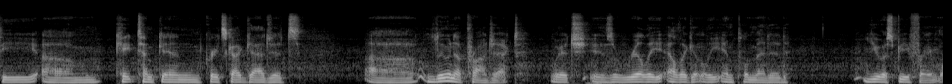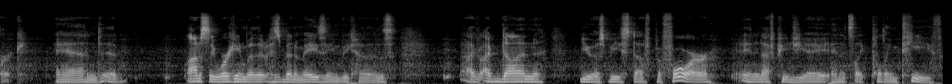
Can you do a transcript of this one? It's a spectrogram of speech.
the um, Kate Temkin Great Scott Gadgets uh, Luna project, which is a really elegantly implemented USB framework. And it, honestly, working with it has been amazing because I've, I've done USB stuff before in an FPGA and it's like pulling teeth.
